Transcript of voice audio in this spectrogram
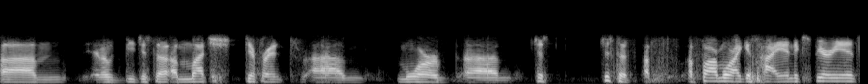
Um, it'll be just a, a much different, um, more um, just just a, a, a far more, I guess, high end experience.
